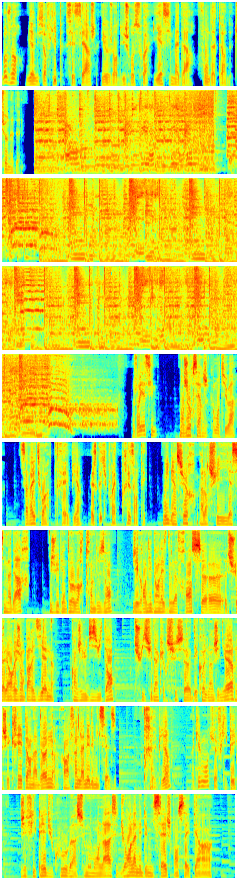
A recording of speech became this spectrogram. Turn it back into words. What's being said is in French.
Bonjour, bienvenue sur Flip, c'est Serge et aujourd'hui je reçois Yacine Madar, fondateur de Turnadon. Bonjour Yacine. Bonjour Serge. Comment tu vas? Ça va et toi? Très bien. Est-ce que tu pourrais te présenter? Oui, bien sûr. Alors je suis Yacine Madar. Je vais bientôt avoir 32 ans. J'ai grandi dans l'est de la France. Euh, je suis allé en région parisienne quand j'ai eu 18 ans. Je suis issu d'un cursus euh, d'école d'ingénieur et j'ai créé Turnadon à la fin de l'année 2016. Très bien. À quel moment tu as flippé? J'ai flippé du coup bah, à ce moment-là, c'est durant l'année 2016, je pense que ça a été un,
